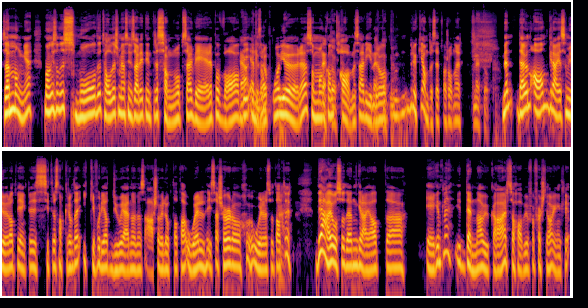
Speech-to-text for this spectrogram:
Så det er mange, mange sånne små detaljer som jeg syns er litt interessante å observere på hva de Ja, ender opp med å gjøre, som man kan ta med seg videre Nettopp. og bruke i andre situasjoner. Nettopp. Men det er jo en annen greie som gjør at vi egentlig sitter og snakker om det, ikke fordi at du og jeg nødvendigvis er så veldig opptatt av OL i seg sjøl og OL-resultater. Det er jo også den greia at eh, egentlig, i denne uka her, så har vi jo for første gang egentlig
